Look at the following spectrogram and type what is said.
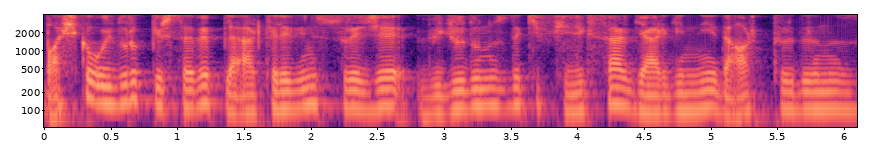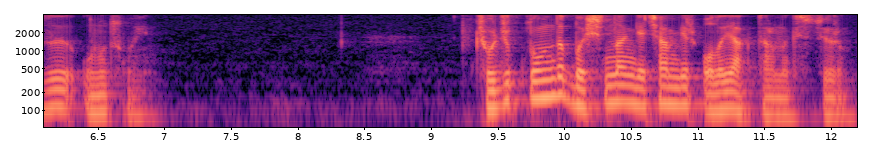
başka uyduruk bir sebeple ertelediğiniz sürece vücudunuzdaki fiziksel gerginliği de arttırdığınızı unutmayın. Çocukluğumda başından geçen bir olayı aktarmak istiyorum.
